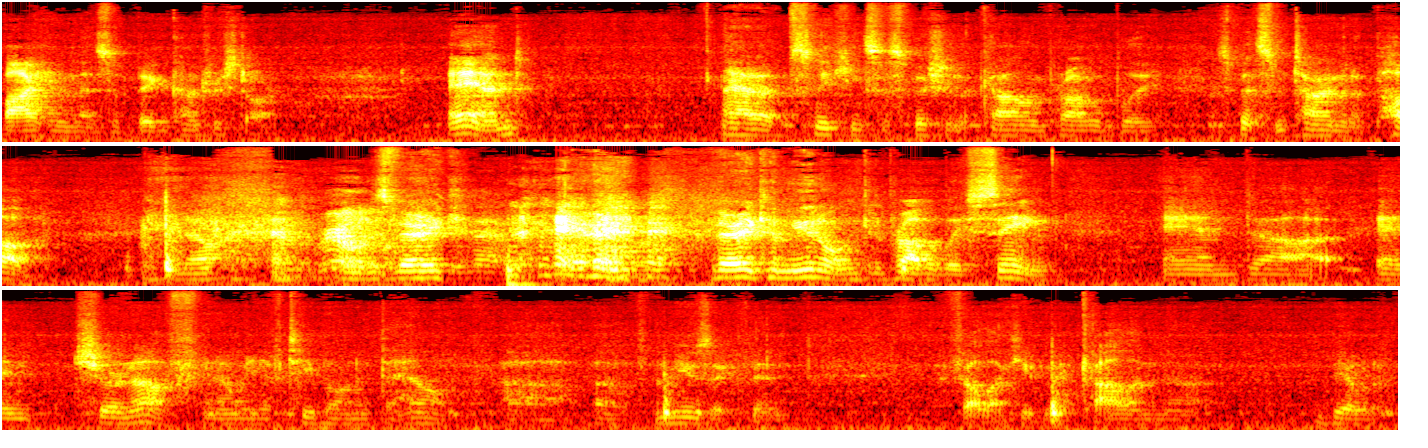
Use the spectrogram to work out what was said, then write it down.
buy him as a big country star. And I had a sneaking suspicion that Colin probably spent some time in a pub. You know, Really? he was very, very, very communal and could probably sing. And uh, and sure enough, you know, when you have T-Bone at the helm music, then I felt like he'd make Colin uh, be able to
